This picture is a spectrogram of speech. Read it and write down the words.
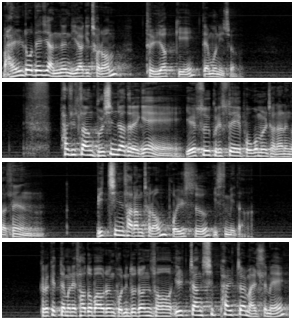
말도 되지 않는 이야기처럼 들렸기 때문이죠. 사실상 불신자들에게 예수 그리스도의 복음을 전하는 것은 미친 사람처럼 보일 수 있습니다. 그렇기 때문에 사도 바울은 고린도전서 1장 18절 말씀에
